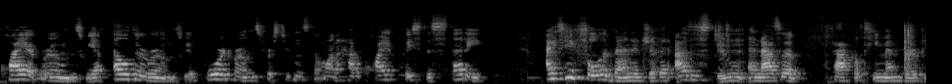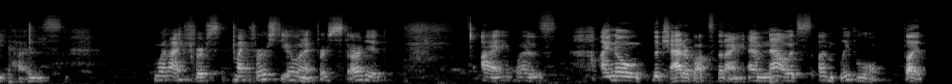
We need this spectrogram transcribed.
quiet rooms. We have elder rooms. We have board rooms for students that want to have a quiet place to study. I take full advantage of it as a student and as a faculty member because when I first my first year when I first started, I was I know the chatterbox that I am now, it's unbelievable, but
